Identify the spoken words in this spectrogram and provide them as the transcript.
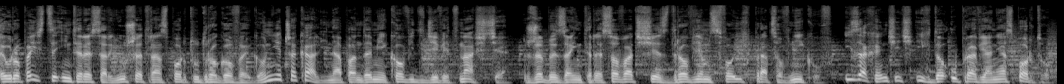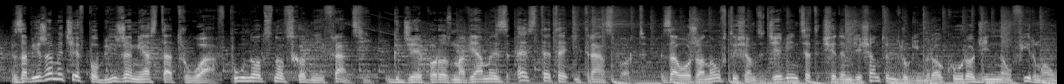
Europejscy interesariusze transportu drogowego nie czekali na pandemię COVID-19, żeby zainteresować się zdrowiem swoich pracowników i zachęcić ich do uprawiania sportu. Zabierzemy Cię w pobliże miasta Troyes w północno-wschodniej Francji, gdzie porozmawiamy z STTI Transport, założoną w 1972 roku rodzinną firmą,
